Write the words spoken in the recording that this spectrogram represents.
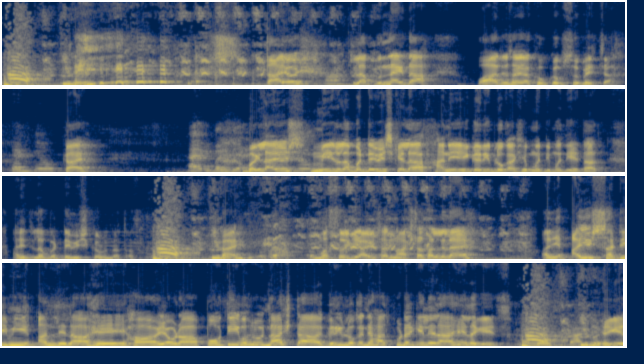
तर आयुष तुला पुन्हा एकदा वाढदिवसाच्या खूप खूप शुभेच्छा. थँक्यू काय? हॅपी बर्थडे बैल आयुष मी तुला बड्डे विश केलं आणि ही गरीब लोक अशी मध्ये मध्ये येतात आणि तुला बड्डे विश करून जातात. काय? तर मस्त की आयुषचा नाश्ता चाललेला आहे. आणि आयुषसाठी मी आणलेला आहे हा एवढा पोती भरून नाश्ता. गरीब लोकांनी हात पुढे केलेला आहे लगेच. हे घे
